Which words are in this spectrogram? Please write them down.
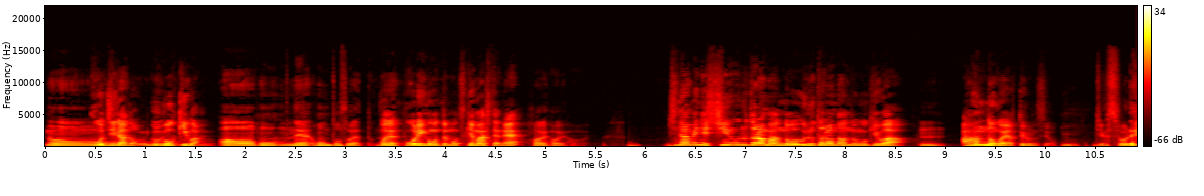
ゴゴジラの動きは。ああほんね本当そうやったね。これねポリゴンってのもつけましてね。はいはいはいちなみに「新ウルトラマン」のウルトラマンの動きはうん。庵野がやってるんですよ。いやそれ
